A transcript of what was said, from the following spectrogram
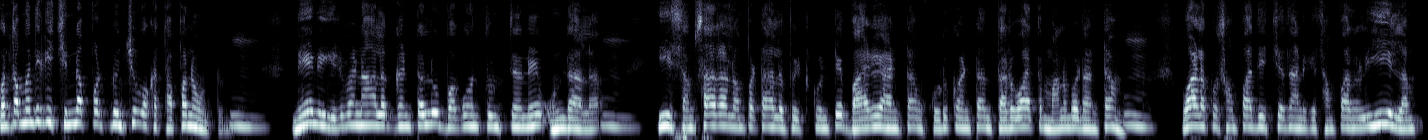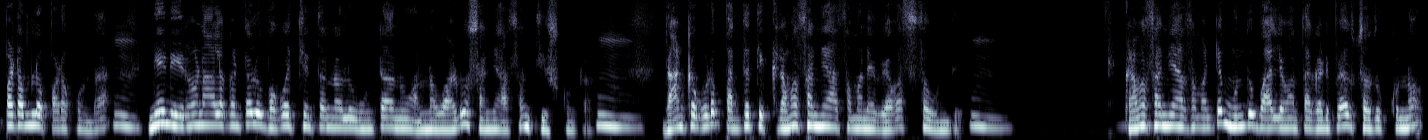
కొంతమందికి చిన్నప్పటి నుంచి ఒక తపన ఉంటుంది. నేను ఇరవై నాలుగు గంటలు భగవంతునితోనే ఉండాలా? ఈ సంసార లంపటాలు పెట్టుకుంటే భార్య అంటాం కొడుకు అంటాం తర్వాత మనవడు అంటాం. ఉమ్, వాళ్ళకు సంపాదించేదానికి సంపాదనలు ఈ లంపటంలో పడకుండా నేను ఇరవై నాలుగు గంటలు భగవత్ చింతనలు ఉంటాను అన్నవాడు సన్యాసం తీసుకుంటాడు. దాంట్లో కూడా పద్ధతి క్రమ సన్యాసం అనే వ్యవస్థ ఉంది. క్రమ సన్యాసం అంటే ముందు బాల్యం అంతా గడిపావు చదువుకున్నావు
